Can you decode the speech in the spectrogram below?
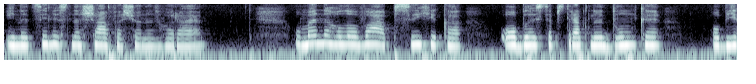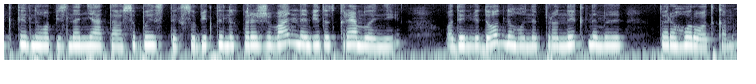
і не цілісна шафа, що не згорає. У мене голова, психіка, область абстрактної думки, об'єктивного пізнання та особистих суб'єктивних переживань не відокремлені один від одного непроникними перегородками.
